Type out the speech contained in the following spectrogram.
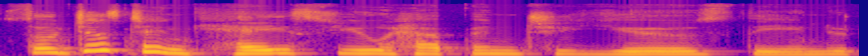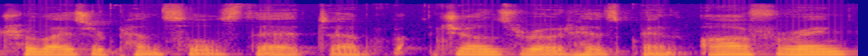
So just in case you happen to use the neutralizer pencils that uh, Jones Road has been offering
